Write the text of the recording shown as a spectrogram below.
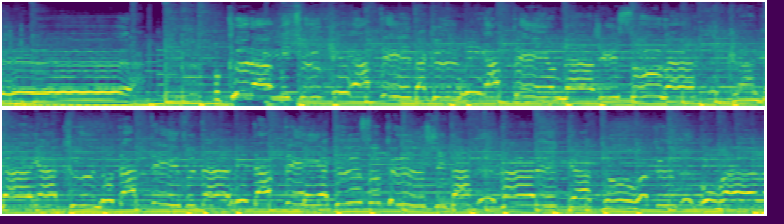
る僕ら見つけ合ってたぐり合って同じ空輝くのだって二人だって約束した遥か遠く終わら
